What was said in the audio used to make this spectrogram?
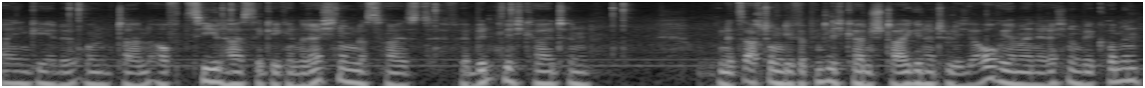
eingebe und dann auf Ziel heißt er gegen Rechnung, das heißt Verbindlichkeiten. Und jetzt Achtung, die Verbindlichkeiten steigen natürlich auch. Wir haben eine Rechnung bekommen.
